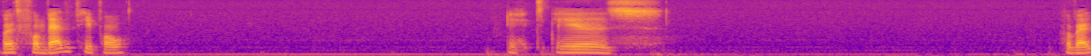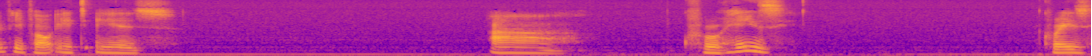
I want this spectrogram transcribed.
but for bad people, it is for bad people it is ah crazy. Crazy.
